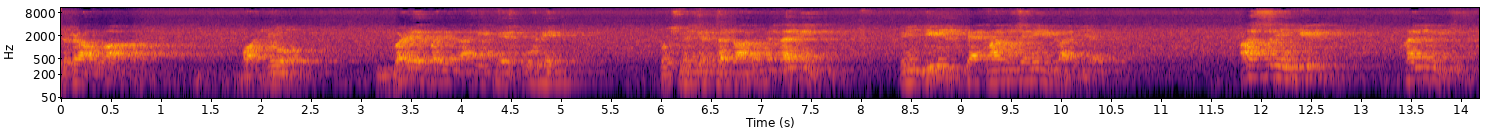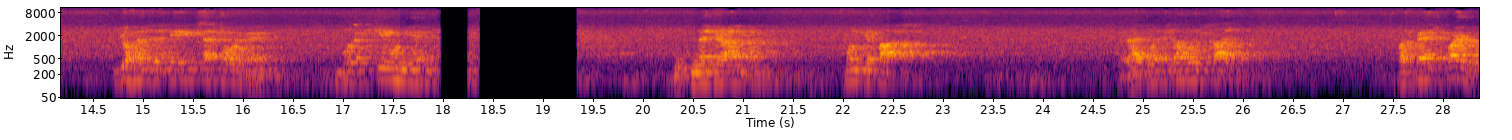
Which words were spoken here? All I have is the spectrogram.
جھگڑا ہوا اور جو بڑے بڑے راہی تھے پورے اس میں سے سرداروں میں نہیں انجیل تہخانے سے نہیں نکالی جائے اصل انجیل قلمی جو حضرت عیسیٰ چھوڑ گئے وہ رکھی ہوئی ہے نجران ان کے پاس رائے بولنے کا وہ نکال اور پہلے پڑھ لو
